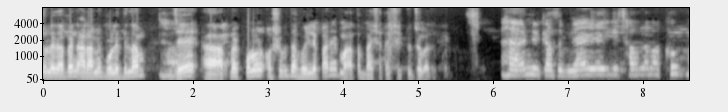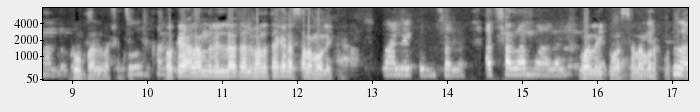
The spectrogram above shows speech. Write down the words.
চলে যাবেন। আর আমি বলে দিলাম যে আপনার কোনো অসুবিধা হইলে পারে মাতা ভাইয়ের সাথে একটু যোগাযোগ করবেন। হ্যাঁ খুব ভালো ভালোবাসেন ওকে আলহামদুলিল্লাহ তাহলে ভালো থাকেন। আসসালামু আলাইকুম। ওয়ালাইকুম সালাম। আসসালামু আলাইকুম। ওয়ালাইকুম আসসালাম রহমতুল্লাহ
